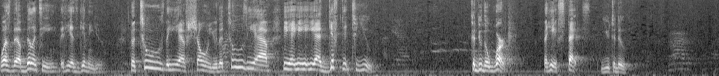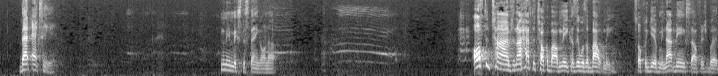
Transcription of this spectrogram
was the ability that he has given you, the tools that he has shown you, the tools he have he, he, he has gifted to you to do the work that he expects you to do. That axe head. Let me mix this thing on up. Oftentimes, and I have to talk about me because it was about me, so forgive me, not being selfish, but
